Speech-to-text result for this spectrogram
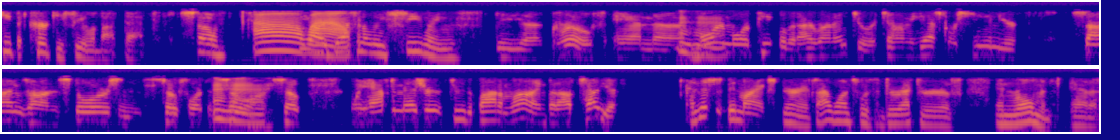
Keep It Burque feel about that? So Oh, we are definitely feeling the uh, growth, and uh, Mhm. more and more people that I run into are telling me, yes, we're seeing your signs on stores and so forth and so Mhm. on. So we have to measure it through the bottom line, but I'll tell you, and this has been my experience. I once was the director of enrollment at a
